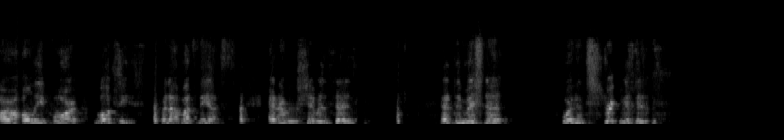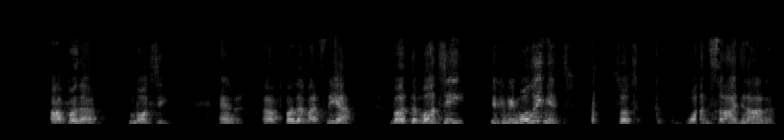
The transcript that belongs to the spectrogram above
are only for Motzis, but not Matzniyas. And Rabbi Shimon says that the Mishnah, with its strictnesses, are for the motzi and uh, for the matzniya. But the motzi, you can be more lenient. So it's one side to the other.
